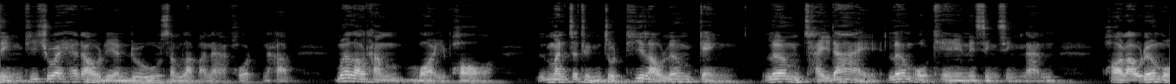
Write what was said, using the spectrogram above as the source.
สิ่งที่ช่วยให้เราเรียนรู้สำหรับอนาคตนะครับ เมื่อเราทำบ่อยพอ มันจะถึงจุดที่เราเริ่มเก่ง เริ่มใช้ได้ เริ่มโอเคในสิ่งสิ่งนั้น พอเราเริ่มโอ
